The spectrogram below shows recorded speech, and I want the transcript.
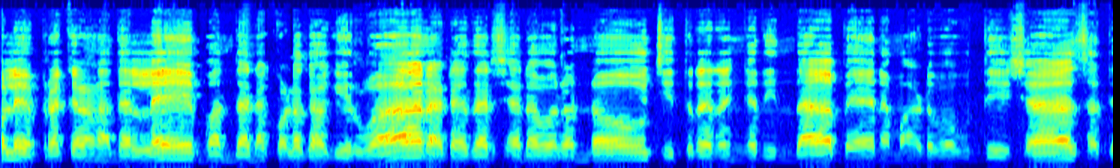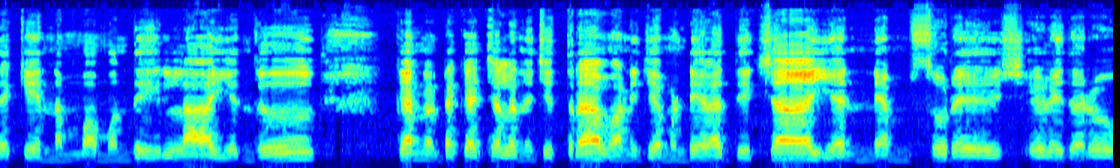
ಕೊಲೆ ಪ್ರಕರಣದಲ್ಲೇ ಬಂಧನಕ್ಕೊಳಗಾಗಿರುವ ನಟ ದರ್ಶನ್ ಅವರನ್ನು ಚಿತ್ರರಂಗದಿಂದ ಬ್ಯಾನ್ ಮಾಡುವ ಉದ್ದೇಶ ಸದ್ಯಕ್ಕೆ ನಮ್ಮ ಮುಂದೆ ಇಲ್ಲ ಎಂದು ಕರ್ನಾಟಕ ಚಲನಚಿತ್ರ ವಾಣಿಜ್ಯ ಮಂಡಳಿ ಅಧ್ಯಕ್ಷ ಎನ್ ಎಂ ಸುರೇಶ್ ಹೇಳಿದರು.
